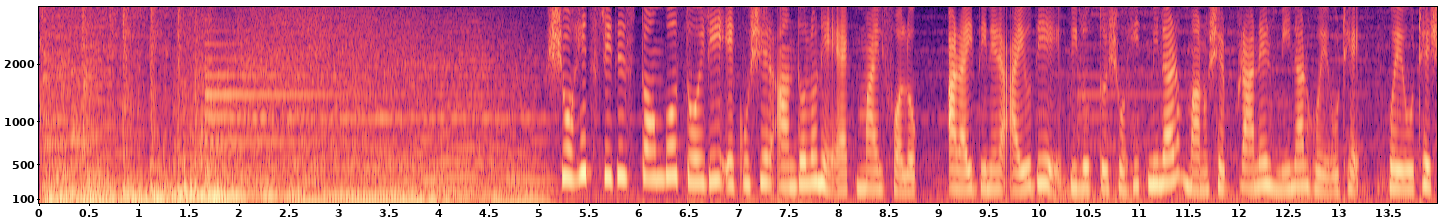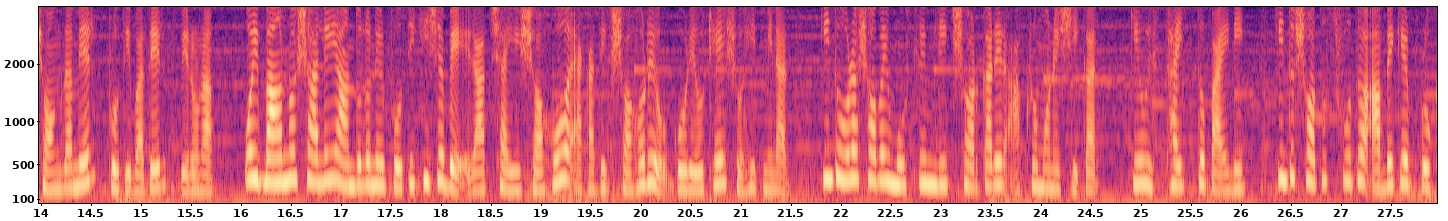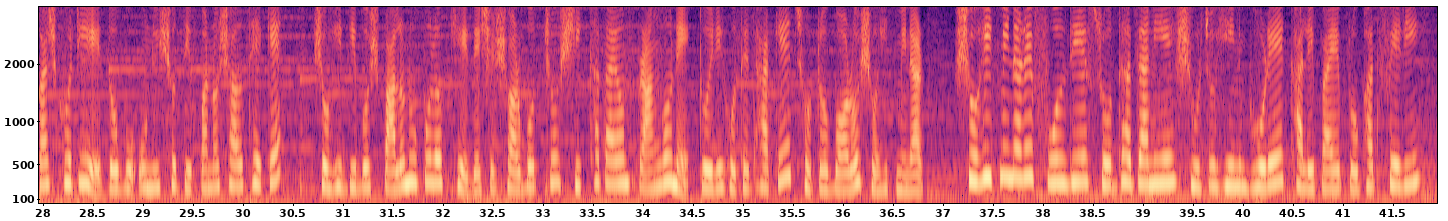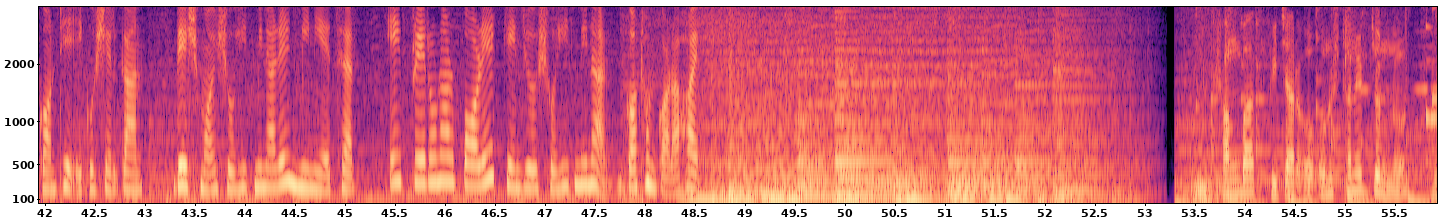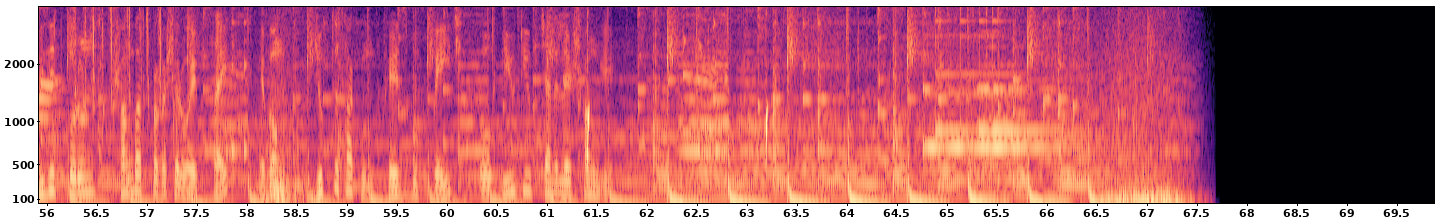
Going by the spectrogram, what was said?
শহীদ স্মৃতিস্তম্ভ তৈরি একুশের আন্দোলনে এক মাইল ফলক আড়াই দিনের আয়ু দিয়ে বিলুপ্ত শহীদ মিনার মানুষের প্রাণের মিনার হয়ে ওঠে হয়ে ওঠে সংগ্রামের প্রতিবাদের প্রেরণা। ওই বাউন্ন সালেই আন্দোলনের প্রতীক হিসেবে রাজশাহী সহ একাধিক শহরেও গড়ে ওঠে শহীদ মিনার। কিন্তু ওরা সবাই মুসলিম লীগ সরকারের আক্রমণের শিকার, কেউ স্থায়িত্ব পায়নি। কিন্তু স্বতঃস্ফূর্ত আবেগের প্রকাশ ঘটিয়ে তবু উনিশশো তিপ্পান্ন সাল থেকে শহীদ দিবস পালন উপলক্ষে দেশের সর্বোচ্চ শিক্ষাতায়ন প্রাঙ্গণে তৈরি হতে থাকে ছোট বড় শহীদ মিনার। শহীদ মিনারে ফুল দিয়ে শ্রদ্ধা জানিয়ে সূর্যহীন ভোরে খালি পায়ে প্রভাত ফেরি, কণ্ঠে একুশের গান। দেশময় শহীদ মিনারের মিনিয়েচার এই প্রেরণার পরে কেন্দ্রীয় শহীদ মিনার গঠন করা হয়। সংবাদ, ফিচার ও অনুষ্ঠানের জন্য ভিজিট করুন সংবাদ প্রকাশের ওয়েবসাইট এবং যুক্ত থাকুন ফেসবুক পেজ ও ইউটিউব চ্যানেলের সঙ্গে।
